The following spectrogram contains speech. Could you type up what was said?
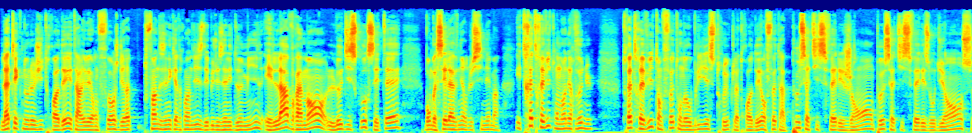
la technologie 3D est arrivée en force, je dirais, fin des années 90, début des années 2000, et là, vraiment, le discours, c'était, bon, bah, c'est l'avenir du cinéma. Et très très vite, on en est revenu. Très très vite, en fait, on a oublié ce truc. La 3D, en fait, a peu satisfait les gens, peu satisfait les audiences.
